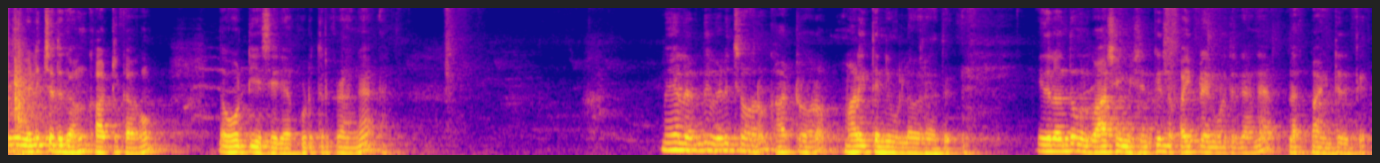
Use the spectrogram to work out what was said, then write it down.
இது வெளிச்சத்துக்காகவும் காற்றுக்காகவும் இந்த ஓடிஎஸ் ஏரியா கொடுத்துருக்குறாங்க. மேலேருந்து வெளிச்சம் வரும் காற்று வரும் மழை தண்ணி உள்ளே வராது. இதில் வந்து உங்களுக்கு வாஷிங் மிஷினுக்கு இந்த பைப் லைன் கொடுத்துருக்காங்க. ப்ளக் பாயிண்ட் இருக்குது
